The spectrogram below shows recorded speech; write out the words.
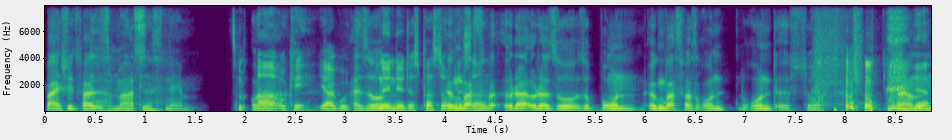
beispielsweise Ah, meinst Smarties nehmen. Ah, oder- okay. Ja, gut. Also nee, nee, das passt doch Irgendwas besser. oder, oder so, so Bohnen. Irgendwas, was rund, rund ist. So. ähm, ja.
